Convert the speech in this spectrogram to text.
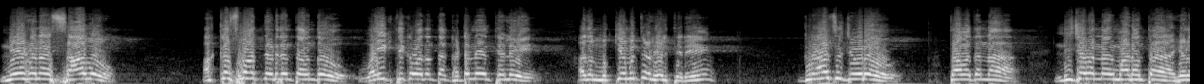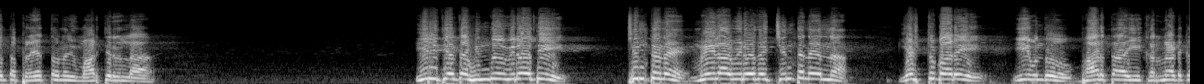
ನೇಹನ ಸಾವು ಅಕಸ್ಮಾತ್ ನಡೆದಂತ ಒಂದು ವೈಯಕ್ತಿಕವಾದಂತಹ ಘಟನೆ ಅಂತ ಹೇಳಿ ಅದನ್ನ ಮುಖ್ಯಮಂತ್ರಿಗಳು ಹೇಳ್ತೀರಿ. ಗೃಹ ಸಚಿವರು ತಾವು ಅದನ್ನ ನಿಜವನ್ನಾಗಿ ಮಾಡುವಂತ ಹೇಳುವಂತ ಪ್ರಯತ್ನವನ್ನು ನೀವು ಮಾಡ್ತಿರಲ್ಲ. ಈ ರೀತಿಯಂತ ಹಿಂದೂ ವಿರೋಧಿ ಚಿಂತನೆ, ಮಹಿಳಾ ವಿರೋಧಿ ಚಿಂತನೆಯನ್ನ ಎಷ್ಟು ಬಾರಿ ಈ ಒಂದು ಭಾರತ, ಈ ಕರ್ನಾಟಕ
